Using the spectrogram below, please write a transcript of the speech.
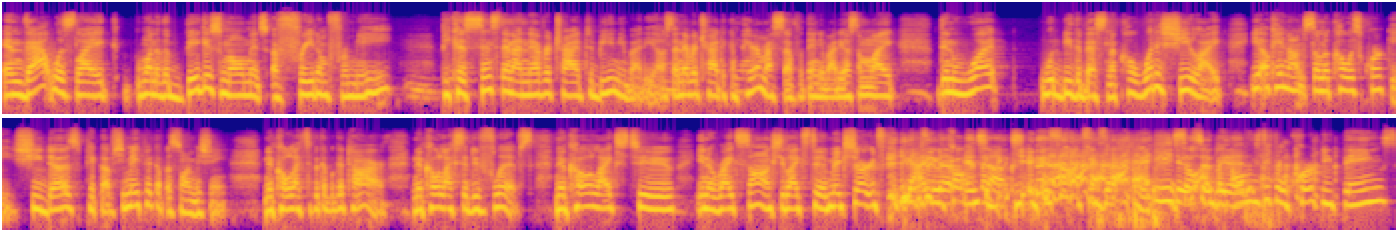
And that was like one of the biggest moments of freedom for me mm. because since then I never tried to be anybody else. I mm. never tried to compare myself with anybody else. I'm like, then what would be the best Nicole? What is she like? Yeah, okay, now, so Nicole is quirky. She does pick up, she may pick up a sewing machine. Nicole likes to pick up a guitar. Nicole likes to do flips. Nicole likes to, you know, write songs. She likes to make shirts. You know what I'm saying? Yeah, Nicole, and socks. yeah, and socks, exactly. You do so, so I- like all these different quirky things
